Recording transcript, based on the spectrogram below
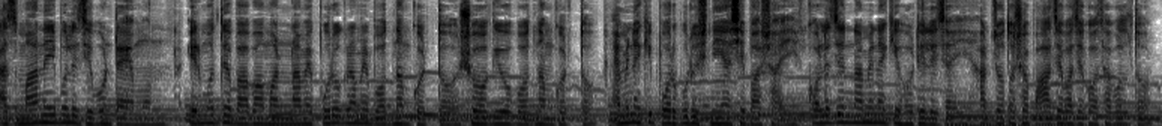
আজ মা নেই বলে জীবনটা এমন। এর মধ্যে বাবা আমার নামে পুরো গ্রামে বদনাম করত, সোহাগীও বদনাম করত। আমি নাকি পরপুরুষ নিয়ে আসি বাসায়। কলেজের নামে নাকি হোটেলে যাই, আর যত সব আজে বাজে কথা বলতো।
